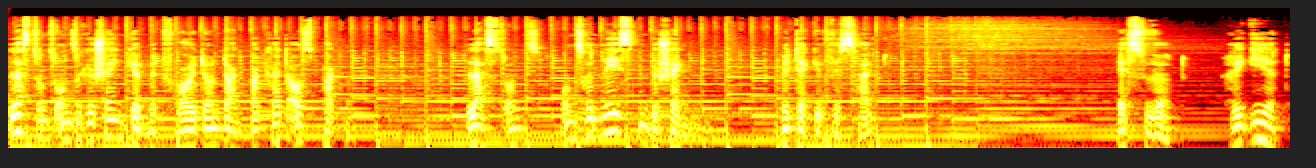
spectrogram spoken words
Lasst uns unsere Geschenke mit Freude und Dankbarkeit auspacken. Lasst uns unseren Nächsten beschenken mit der Gewissheit, es wird regiert.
